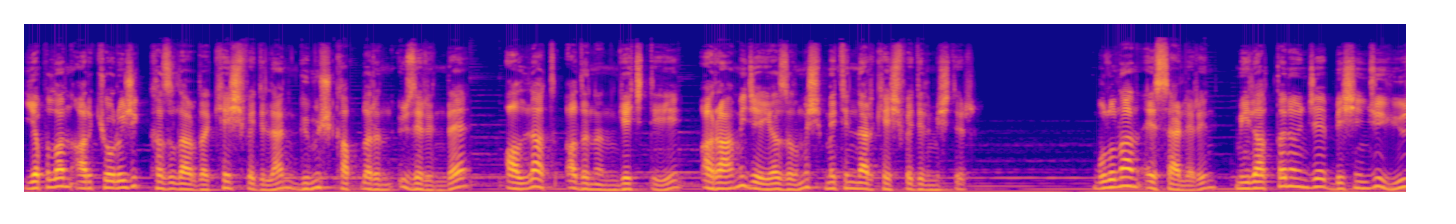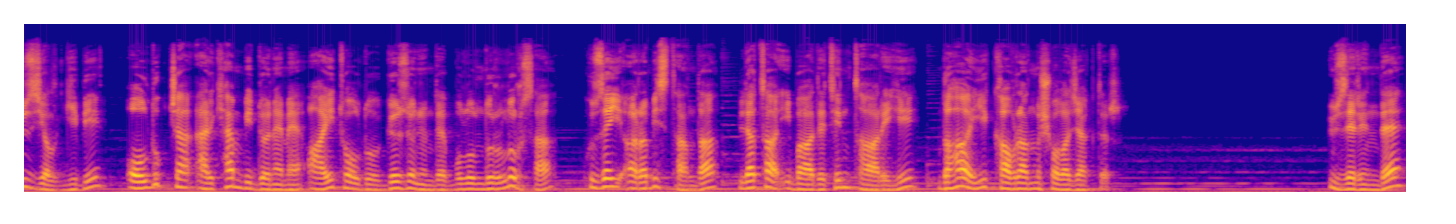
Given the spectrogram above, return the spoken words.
Yapılan arkeolojik kazılarda keşfedilen gümüş kapların üzerinde Allat adının geçtiği Aramice yazılmış metinler keşfedilmiştir. Bulunan eserlerin M.Ö. 5. yüzyıl gibi oldukça erken bir döneme ait olduğu göz önünde bulundurulursa, Kuzey Arabistan'da Lata ibadetin tarihi daha iyi kavranmış olacaktır. Üzerinde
